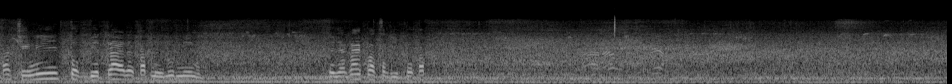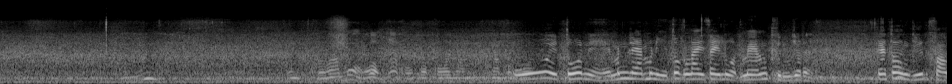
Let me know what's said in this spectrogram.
ถ้าเข่งนี้ตกเบ็ดได้นะครับในรุ่นนี้นี่แต่อยากได้ปลาสลิดนะครับผมว่าหม้อออกเนี่ยผมคอยังยังโอ้ยตัวนี่เห็นมันแรมมันนี่ต้องไล่ใส่หลวดแม่มันขึ้นอยู่เลยแต่ต้องยืนเฝ้า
